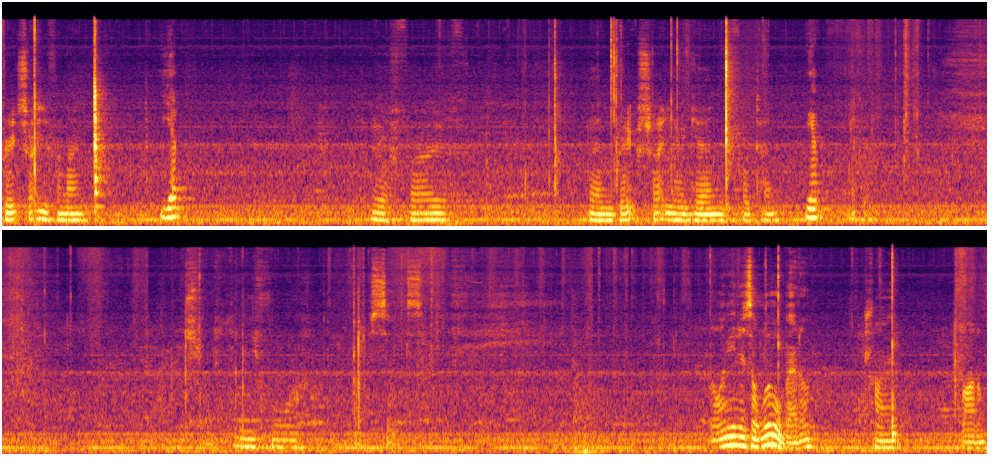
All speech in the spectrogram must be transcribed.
Great shot you for nine. Yep. You have five. Then great shot you again for ten. Yep. Well, I mean, it's a little better. Try it. Bottom.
